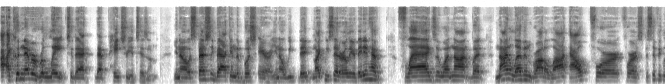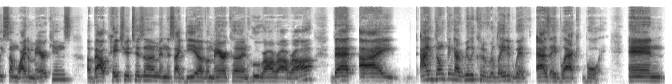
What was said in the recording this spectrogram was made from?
I, I could never relate to that that patriotism. You know, especially back in the Bush era. You know, we they like we said earlier, they didn't have flags or whatnot, but 9/11 brought a lot out for for specifically some white Americans about patriotism and this idea of America and who rah rah rah that I I don't think I really could have related with as a black boy. And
